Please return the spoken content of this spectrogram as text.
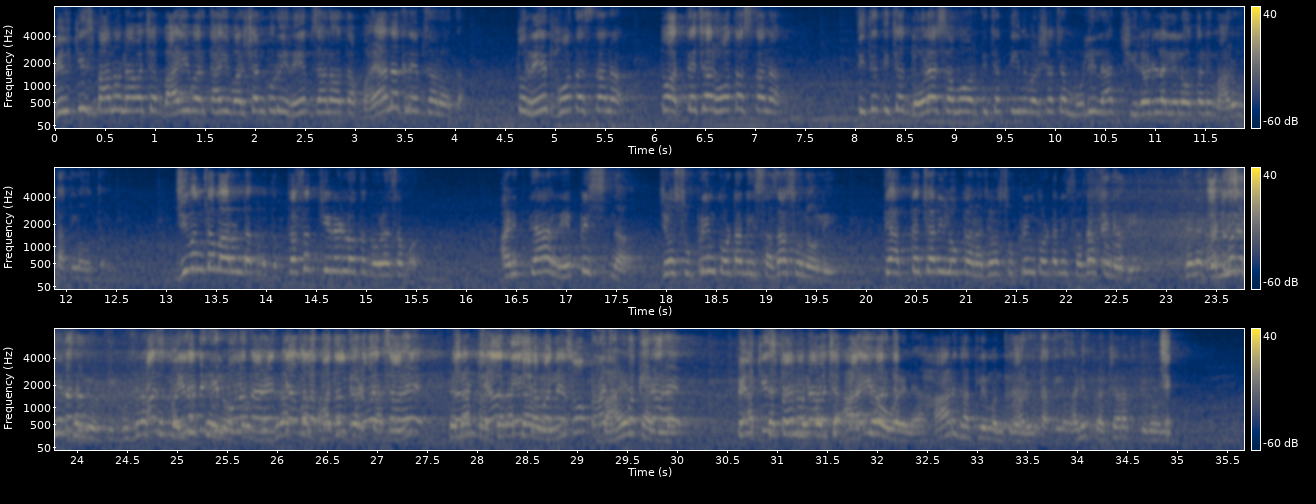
बिल्किस बानो नावाच्या बाईवर काही वर्षांपूर्वी रेप झाला होता भयानक रेप झाला होता. तो रेप होत असताना तो अत्याचार होत असताना तिथे तिच्या डोळ्यासमोर तिच्या तीन वर्षाच्या मुलीला चिरडलं गेलं होतं आणि मारून टाकलं होतं. जिवंत मारून टाकलं होतं. तसंच चिरडलं होतं डोळ्यासमोर. आणि त्या रेपिस्टनं जेव्हा सुप्रीम कोर्टाने सजा सुनावली त्या अत्याचारी लोकांना जेव्हा सुप्रीम कोर्टाने सजा सुनावली ज्यांना जन्मठेप झाली होती गुजरातचं पहिलं ठेवलं होतं गुजरातचा भाजप सरकारने त्यांना प्रचाराच्या वेळी बाहेर काढलं. अत्याचारी लोकांच्या आरत्या ओवळल्या हार घातले मंत्र्यांनी आणि प्रचारात फिरवले.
